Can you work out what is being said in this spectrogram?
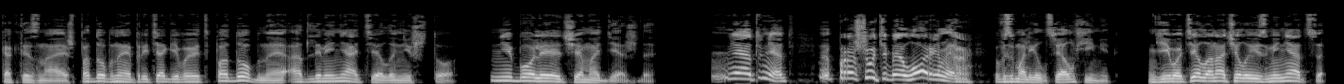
Как ты знаешь, подобное притягивает подобное, а для меня тело ничто, не более, чем одежда. «Нет, нет, прошу тебя, Лоример!» — взмолился алхимик. Его тело начало изменяться,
